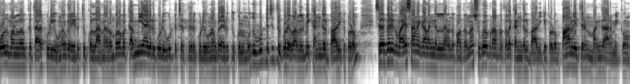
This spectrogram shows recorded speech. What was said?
போதுமான அளவுக்கு தரக்கூடிய உணவுகளை எடுத்துக்கொள்ளாமல் ரொம்ப ரொம்ப கம்மியாக இருக்கக்கூடிய ஊட்டச்சத்து இருக்கக்கூடிய உணவுகளை எடுத்துக்கொள்ளும் போது ஊட்டச்சத்து குறைபாடுகளுமே கண்கள் பாதிக்கப்படும். சில பேருக்கு வயசான காலங்களில் வந்து பார்த்தோம்னா சுகர் ப்ராப்ளத்தில் கண்கள் பாதிக்கப்படும். பார்வை திறன் மங்க ஆரம்பிக்கும்.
